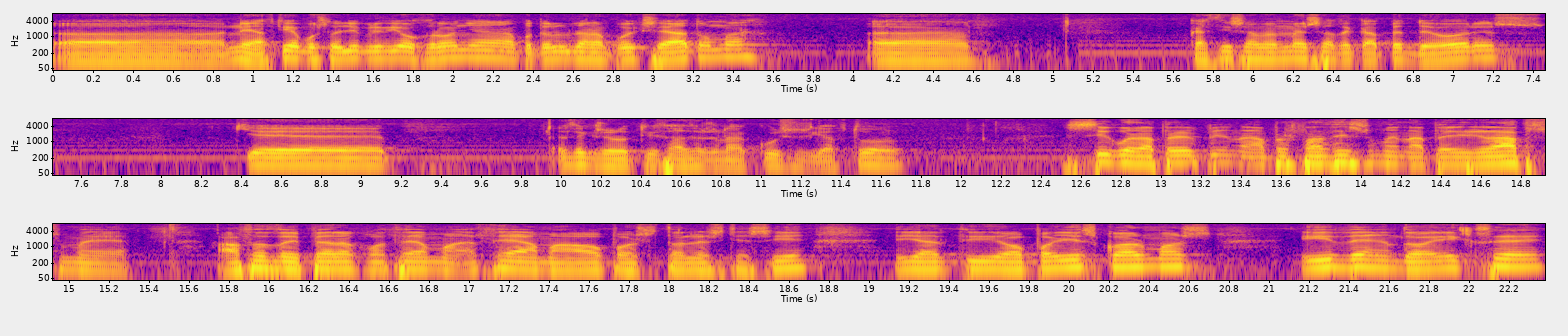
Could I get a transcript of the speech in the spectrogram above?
Α, ναι, αυτή η αποστολή πριν δύο χρόνια αποτελούνταν από 6 άτομα. Α, καθίσαμε μέσα 15 ώρες και δεν ξέρω τι θα ήθελε να ακούσεις γι' αυτό. Σίγουρα πρέπει να προσπαθήσουμε να περιγράψουμε αυτό το υπέροχο θέαμα, θέαμα όπως το λες και εσύ, γιατί ο πολλής κόσμος ή δεν το ήξερε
